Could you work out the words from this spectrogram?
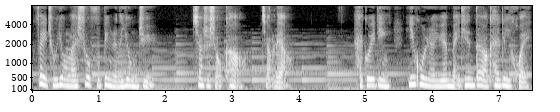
废除用来束缚病人的用具，像是手铐、脚镣。还规定医护人员每天都要开例会，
